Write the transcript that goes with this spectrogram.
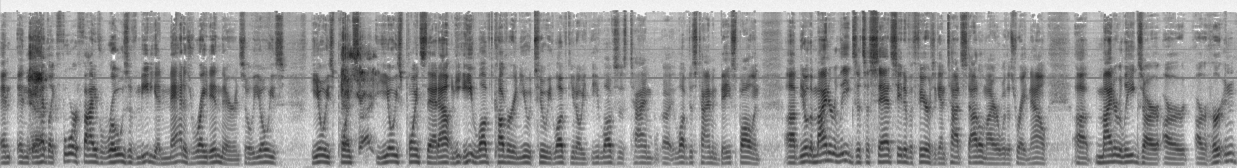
And and yeah. they had like four or five rows of media, and Matt is right in there, and so he always he always points right. he always points that out, and he, he loved covering you too. He loved you know he, he loves his time uh, loved his time in baseball, and uh, you know the minor leagues. It's a sad state of affairs. Again, Todd Stottlemyre with us right now. Uh, minor leagues are are are hurting.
